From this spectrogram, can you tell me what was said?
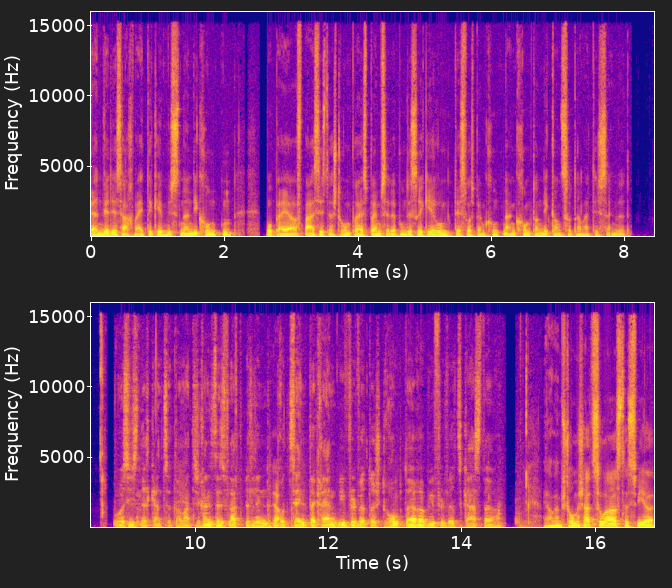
werden wir das auch weitergeben müssen an die Kunden. Wobei auf Basis der Strompreisbremse der Bundesregierung das, was beim Kunden ankommt, dann nicht ganz so dramatisch sein wird. Was ist nicht ganz so dramatisch? Kann Sie das vielleicht ein bisschen in ja. Prozent erklären? Wie viel wird der Strom teurer? Wie viel wird das Gas teurer? Ja, beim Strom schaut es so aus, dass wir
